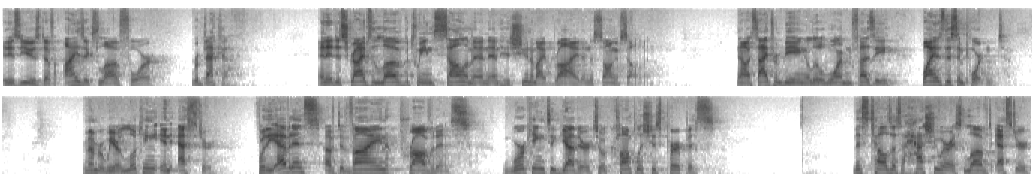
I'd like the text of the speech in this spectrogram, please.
It is used of Isaac's love for Rebekah. And it describes the love between Solomon and his Shunammite bride in the Song of Solomon. Now, aside from being a little warm and fuzzy, why is this important? Remember, we are looking in Esther for the evidence of divine providence working together to accomplish his purpose. This tells us Ahasuerus loved Esther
